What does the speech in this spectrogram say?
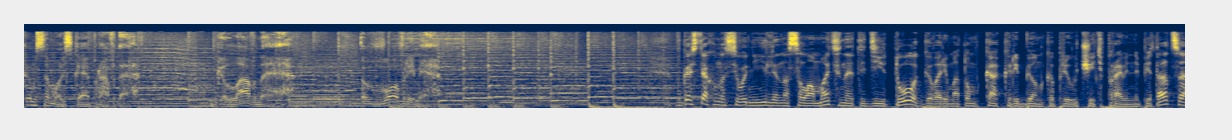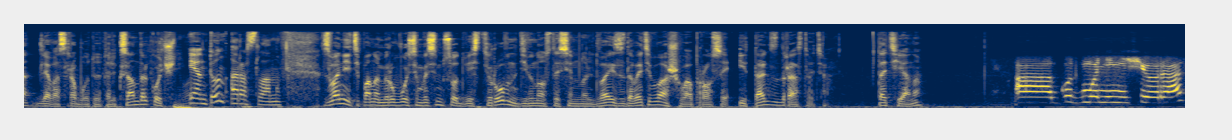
«Комсомольская правда». Главное – вовремя. В гостях у нас сегодня Елена Соломатина, это диетолог. Говорим о том, как ребенка приучить правильно питаться. Для вас работают Александр Кочнева. И Антон Арасланов. Звоните по номеру 8 800 200 ровно 9702 и задавайте ваши вопросы. Итак, здравствуйте. Татьяна. А, Good morning еще раз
